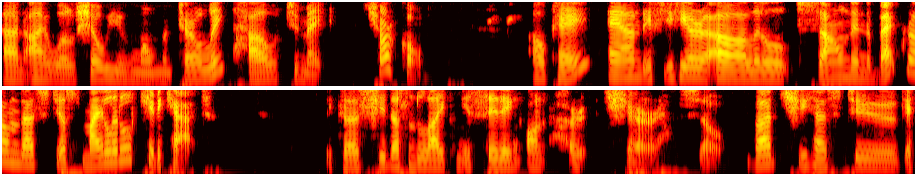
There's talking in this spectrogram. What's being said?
And I will show you momentarily how to make charcoal. Okay, and if you hear a little sound in the background, that's just my little kitty cat. Because she doesn't like me sitting on her chair. So, but she has to get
